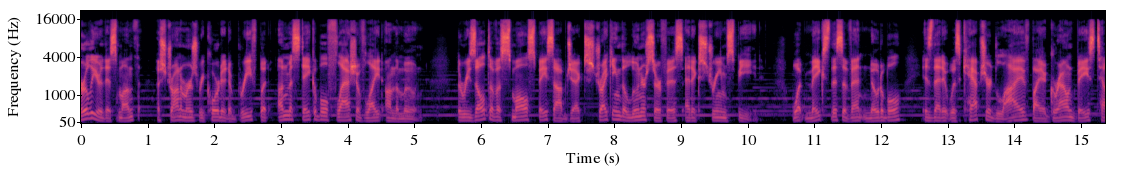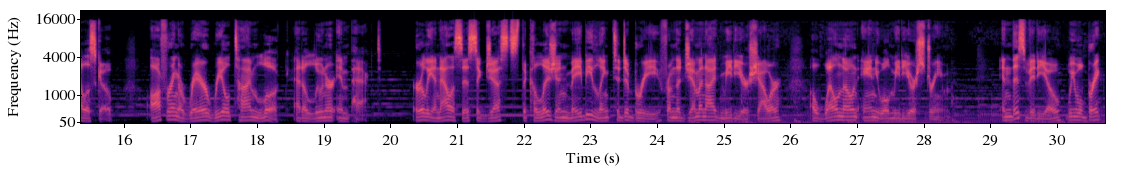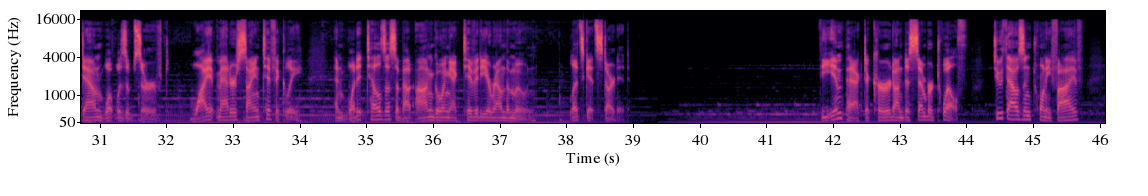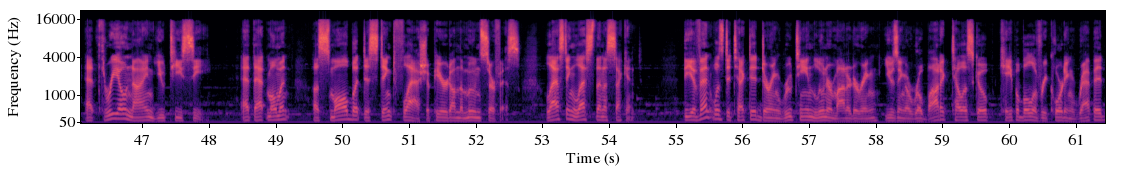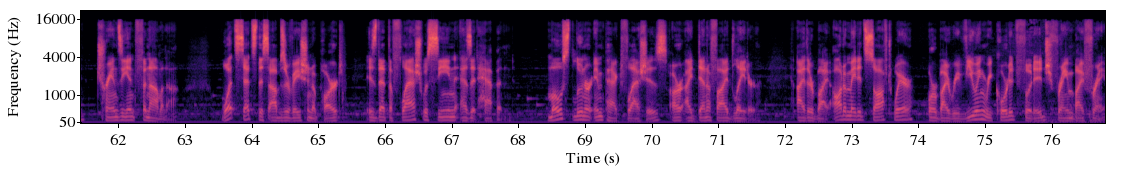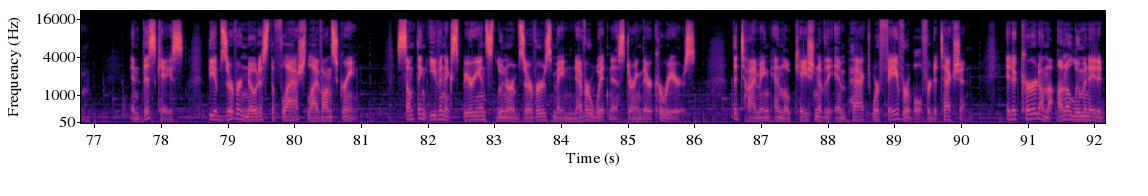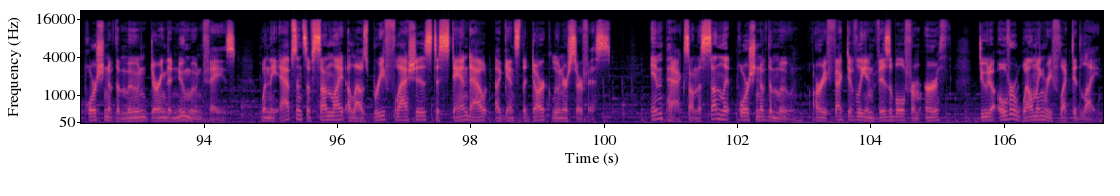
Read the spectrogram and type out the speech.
Earlier this month, astronomers recorded a brief but unmistakable flash of light on the moon, the result of a small space object striking the lunar surface at extreme speed. What makes this event notable is that it was captured live by a ground based telescope, offering a rare real time look at a lunar impact. Early analysis suggests the collision may be linked to debris from the Geminid meteor shower, a well known annual meteor stream. In this video, we will break down what was observed, why it matters scientifically, and what it tells us about ongoing activity around the moon. Let's get started. The impact occurred on December 12, 2025, at 309 UTC. At that moment, a small but distinct flash appeared on the moon's surface, lasting less than a second. The event was detected during routine lunar monitoring using a robotic telescope capable of recording rapid, transient phenomena. What sets this observation apart is that the flash was seen as it happened. Most lunar impact flashes are identified later, either by automated software or by reviewing recorded footage frame by frame. In this case, the observer noticed the flash live on screen, something even experienced lunar observers may never witness during their careers. The timing and location of the impact were favorable for detection. It occurred on the unilluminated portion of the moon during the new moon phase, when the absence of sunlight allows brief flashes to stand out against the dark lunar surface. Impacts on the sunlit portion of the moon are effectively invisible from Earth due to overwhelming reflected light.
